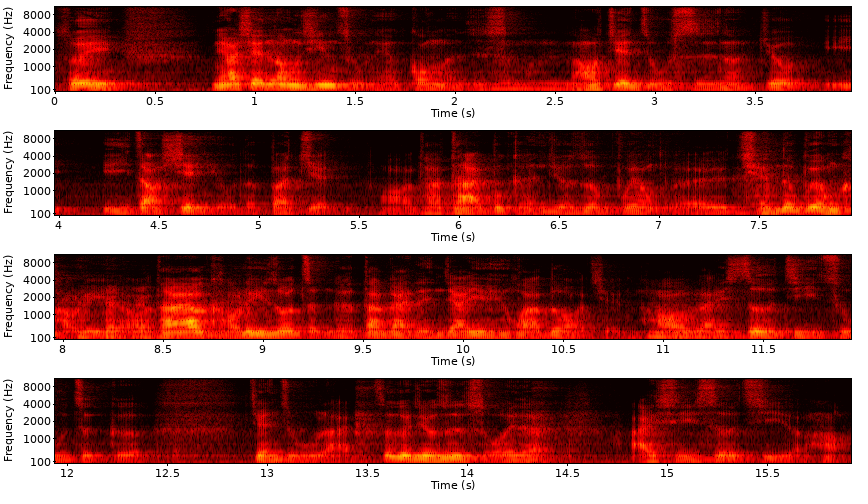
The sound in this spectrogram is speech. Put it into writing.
所以。你要先弄清楚你的功能是什么，然后建筑师呢就依依照现有的 budget 哦，他他也不可能就是说不用呃钱都不用考虑哦，他要考虑说整个大概人家愿意花多少钱，然后来设计出这个建筑物来，这个就是所谓的 IC 设计了哈，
